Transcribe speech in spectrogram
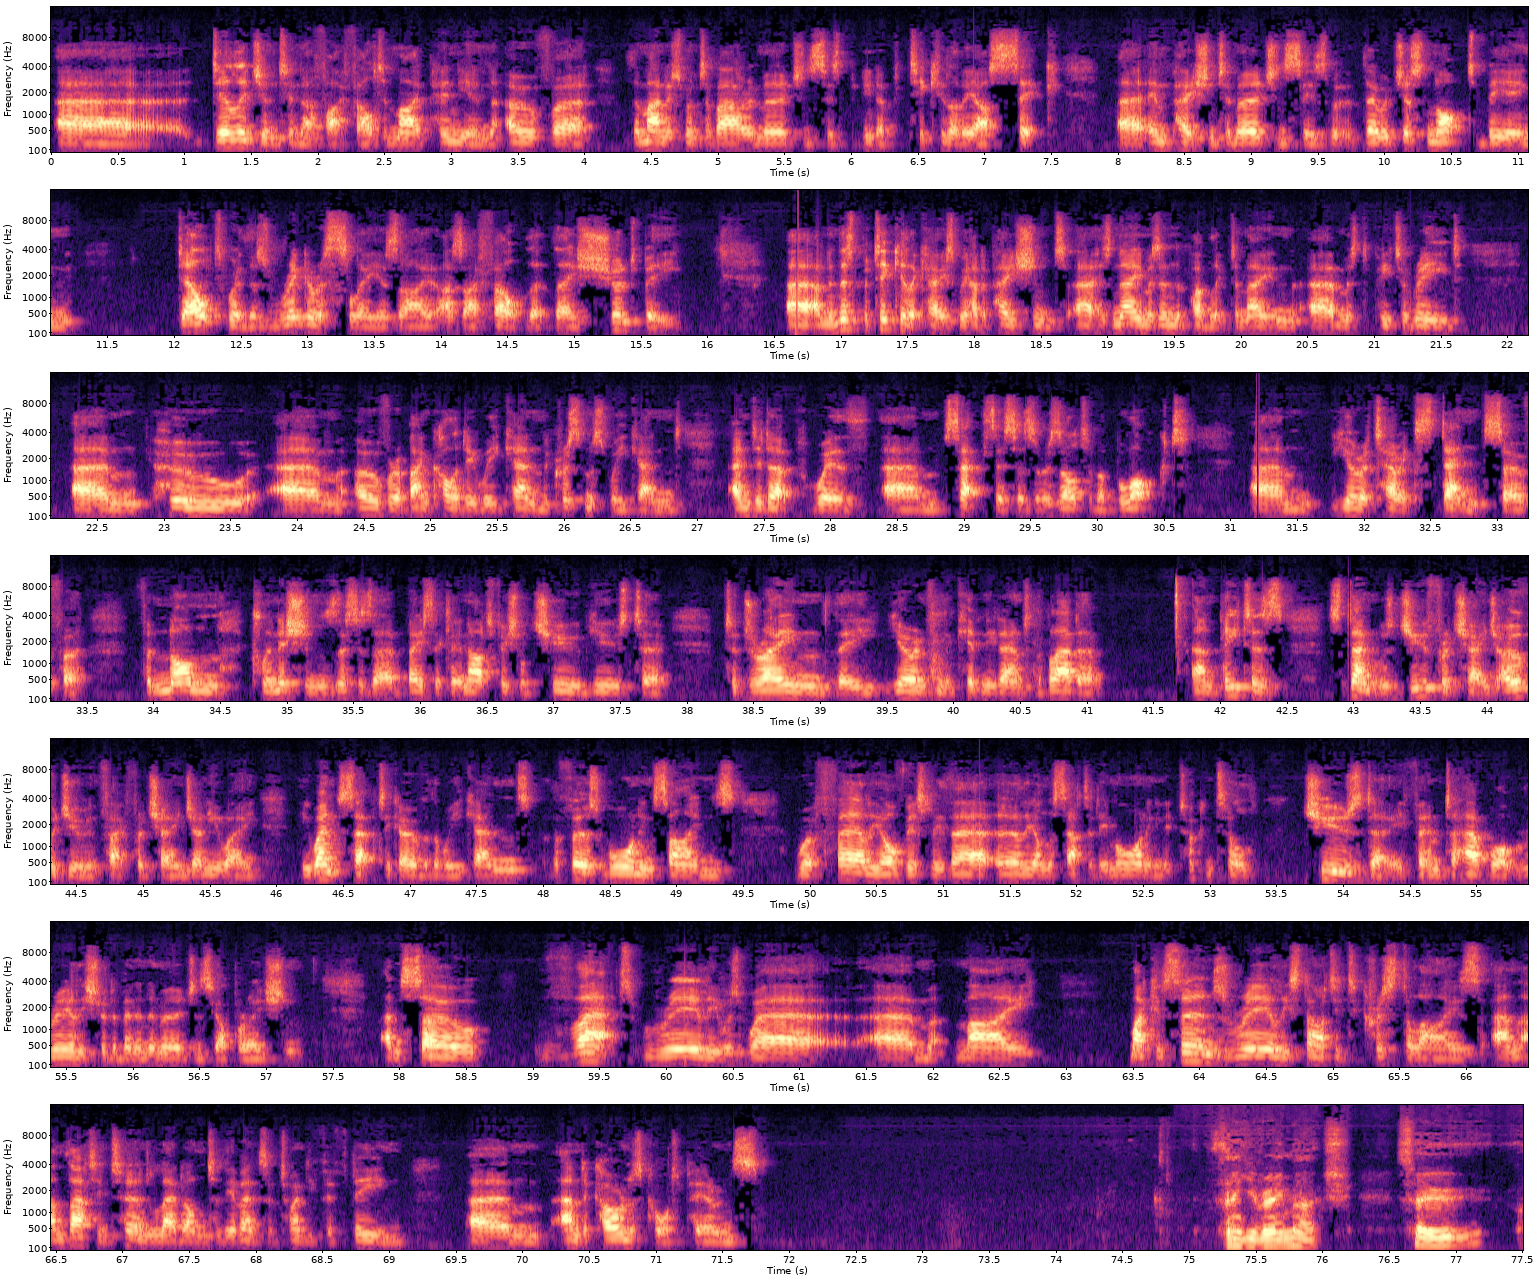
uh, diligent enough, I felt, in my opinion, over the management of our emergencies, you know, particularly our sick uh, inpatient emergencies. They were just not being dealt with as rigorously as I, as I felt that they should be. Uh, and in this particular case, we had a patient, uh, his name is in the public domain, uh, Mr. Peter Reed, um, who, um, over a bank holiday weekend, the Christmas weekend, ended up with um, sepsis as a result of a blocked um, ureteric stent. So, for, for non clinicians, this is a, basically an artificial tube used to, to drain the urine from the kidney down to the bladder. And Peter's stent was due for a change, overdue, in fact, for a change anyway. He went septic over the weekend. The first warning signs were fairly obviously there early on the Saturday morning, and it took until Tuesday for him to have what really should have been an emergency operation. And so that really was where um, my my concerns really started to crystallize, and, and that in turn led on to the events of 2015 um, and a coroner's court appearance Thank you very much. So,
